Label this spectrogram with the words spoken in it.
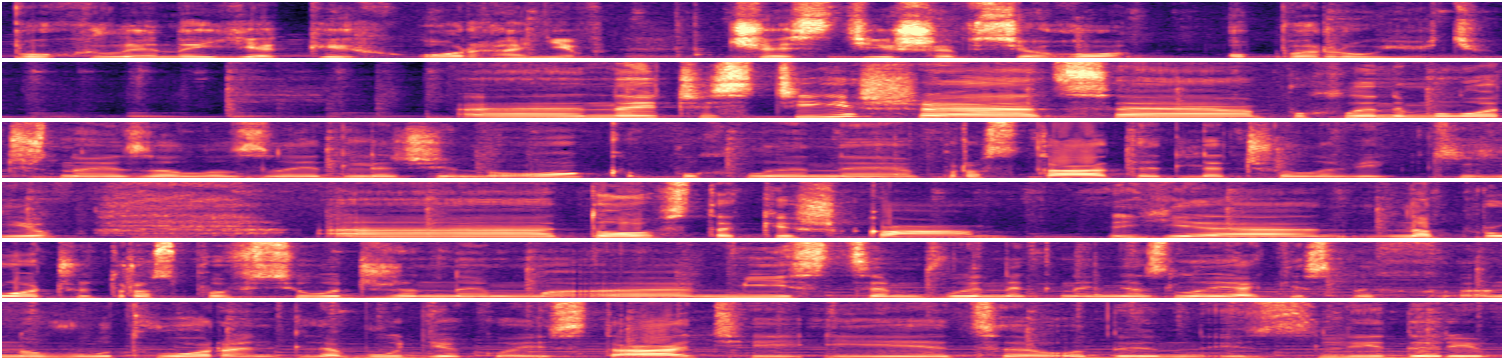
Пухлини яких органів частіше всього оперують? Е, Найчастіше це пухлини молочної залози для жінок, пухлини простати для чоловіків. Е, Товста кишка є напрочуд розповсюдженим е, місцем виникнення злоякісних новоутворень для будь-якої статі, і це один із лідерів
